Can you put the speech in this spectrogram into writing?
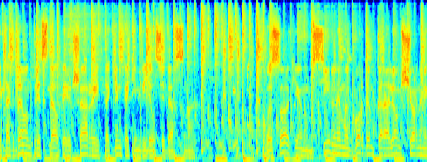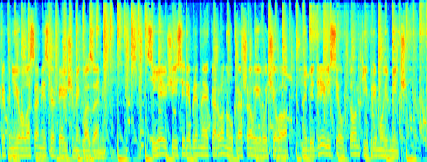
И тогда он предстал перед Шарой таким, каким видел себя в снах. Высоким, сильным и гордым королем с черными, как у нее, волосами и сверкающими глазами. Сияющая серебряная корона украшала его чело. На бедре висел тонкий прямой меч –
